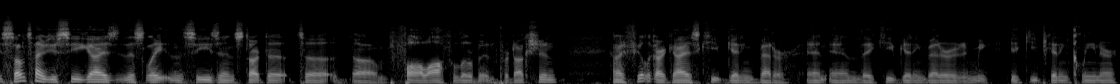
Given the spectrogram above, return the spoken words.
sometimes you see guys this late in the season start to to um, fall off a little bit in production, and I feel like our guys keep getting better, and and they keep getting better, and it keeps getting cleaner.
